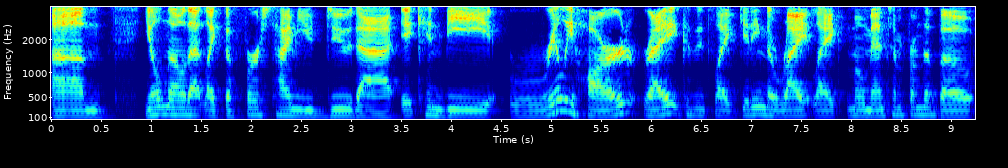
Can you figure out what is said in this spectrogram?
um, you'll know that like the first time you do that, it can be really hard, right? Because it's like getting the right like momentum from the boat.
